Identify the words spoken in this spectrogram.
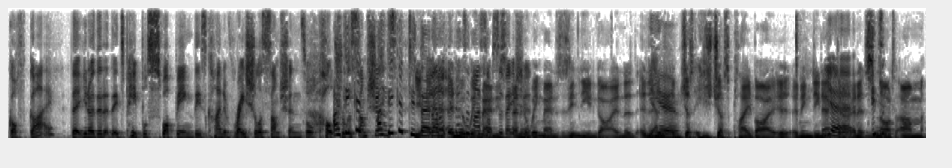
goth guy. That you know that it's people swapping these kind of racial assumptions or cultural think it- assumptions. I think it did that and, on- and her that's nice wingman is and her wingman is this Indian guy, and, and, and, Yeah. just he's just played by an Indian actor, Yeah. and it's, It's a- not. um,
